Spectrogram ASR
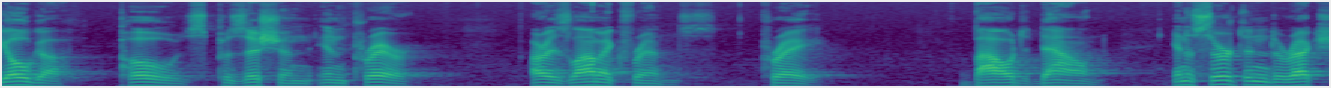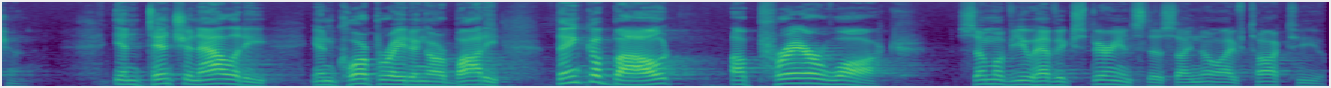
yoga, pose, position in prayer. Our Islamic friends pray, bowed down in a certain direction. Intentionality, incorporating our body. Think about a prayer walk. Some of you have experienced this. I know I've talked to you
